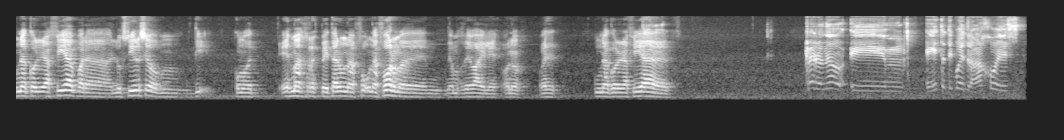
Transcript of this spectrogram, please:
una coreografía para lucirse o mm, como es más respetar una, una forma de, digamos, de baile, ¿o no? O es una coreografía... Claro, no, eh, en este tipo de trabajo es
